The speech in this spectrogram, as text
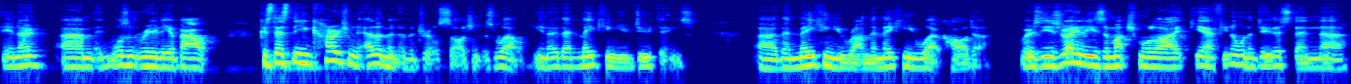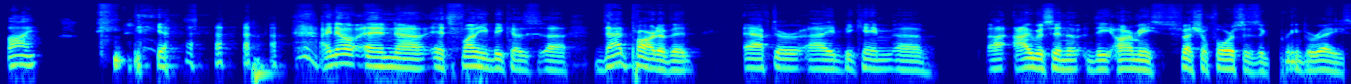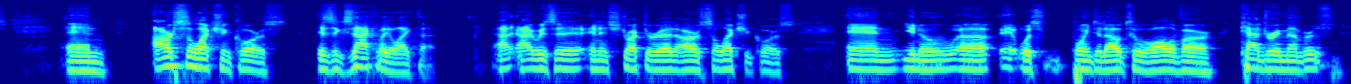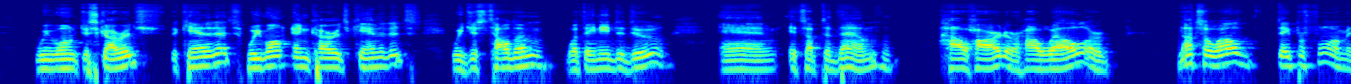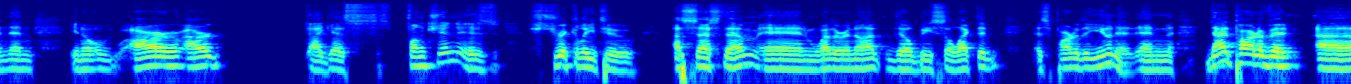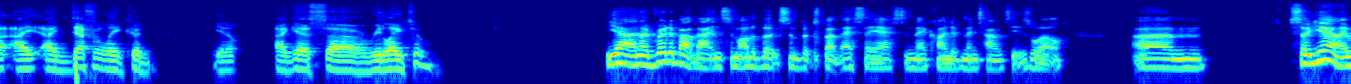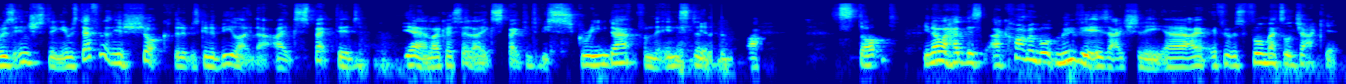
You know, um, it wasn't really about because there's the encouragement element of a drill sergeant as well. You know, they're making you do things, uh, they're making you run, they're making you work harder. Whereas the Israelis are much more like, yeah, if you don't want to do this, then uh, bye. yeah, I know, and uh, it's funny because uh, that part of it, after I became, uh, I, I, was in the, the Army Special Forces, the Green Berets, and our selection course is exactly like that I, I was a, an instructor at our selection course, and you know, uh, it was pointed out to all of our cadre members. We won't discourage the candidates. We won't encourage candidates. We just tell them what they need to do, and it's up to them how hard or how well or not so well they perform. And then, you know, our our I guess function is strictly to assess them and whether or not they'll be selected as part of the unit. And that part of it, uh, I, I definitely could, you know, I guess uh, relate to. Yeah, and I've read about that in some other books and books about the SAS and their kind of mentality as well. Um, so yeah, it was interesting. It was definitely a shock that it was going to be like that. I expected, yeah, like I said, I expected to be screamed at from the instant yeah. that the bus stopped. You know, I had this. I can't remember what movie it is actually. Uh, I, if it was Full Metal Jacket,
